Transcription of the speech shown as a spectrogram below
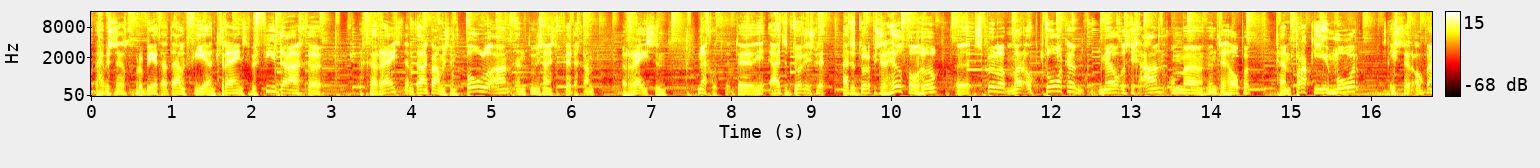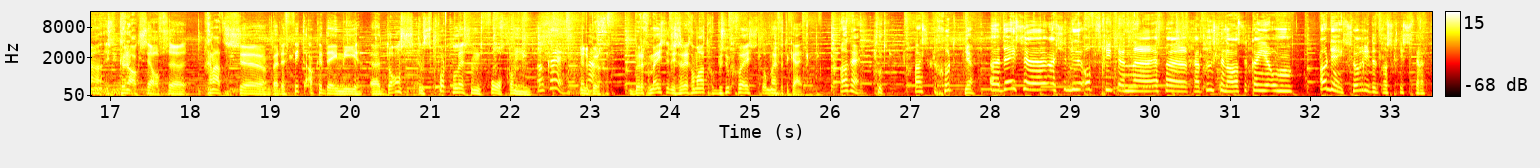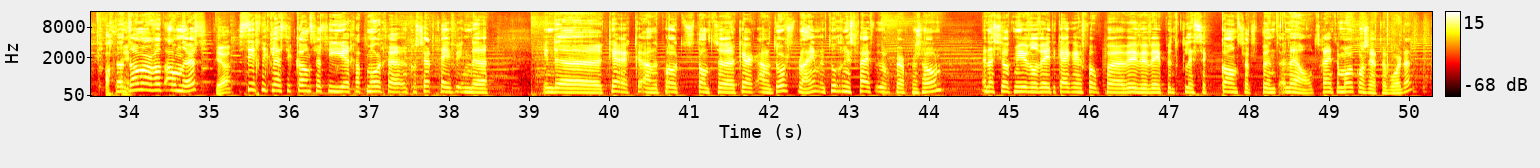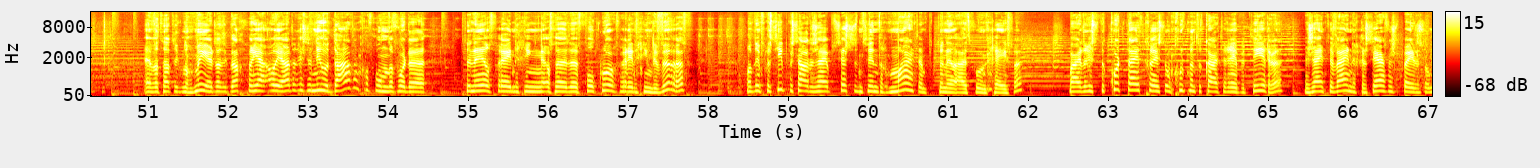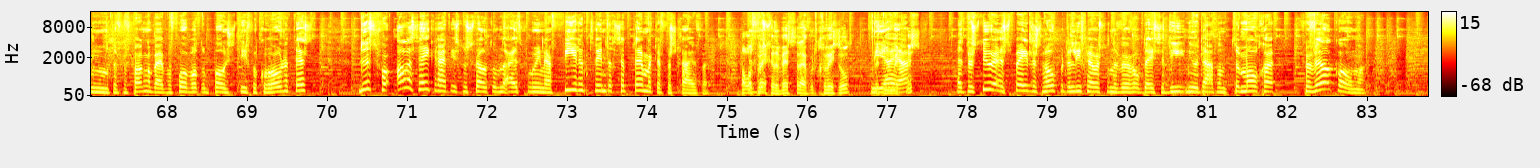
hebben ze geprobeerd uiteindelijk via een trein. Ze hebben vier dagen gereisd. En uiteindelijk kwamen ze in Polen aan. En toen zijn ze verder gaan reizen. Nou goed, de, uit, het dorp is, uit het dorp is er heel veel hulp. Uh, spullen, maar ook tolken melden zich aan om uh, hun te helpen. En Prakkie in Moor is er ook bij aan. Ze kunnen ook zelfs uh, gratis bij de Fit Academie dans- en sportlessen volgen. Oké. Okay, en de nou. burg, burgemeester is regelmatig op bezoek geweest om even te kijken. Oké. Okay. Goed. Hartstikke goed. Ja. Uh, deze, als je nu opschiet en uh, even gaat douchen en alles, dan kan je om... Oh nee, sorry, dat was gisteren. Ach, dan, nee. dan maar wat anders. Ja? Stichting Classic Concert die gaat morgen een concert geven in de, in de kerk aan de protestantse kerk aan het Dorpsplein. En toegang is 5 euro per persoon. En als je wat meer wil weten, kijk even op www.classicconcerts.nl. Het schijnt een mooi concert te worden. En wat had ik nog meer? Dat ik dacht van ja, oh ja, er is een nieuwe datum gevonden voor de toneelvereniging, of de, de folklorevereniging De Wurf. Want in principe zouden zij op 26 maart een toneeluitvoering geven. Maar er is te kort tijd geweest om goed met elkaar te repeteren. Er zijn te weinig reservespelers om iemand te vervangen... bij bijvoorbeeld een positieve coronatest. Dus voor alle zekerheid is besloten om de uitvoering naar 24 september te verschuiven. Halverwege de wedstrijd wordt gewisseld. Met ja, ja. Het bestuur en spelers hopen de liefhebbers van de Wurf op deze nieuwe datum te mogen verwelkomen.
